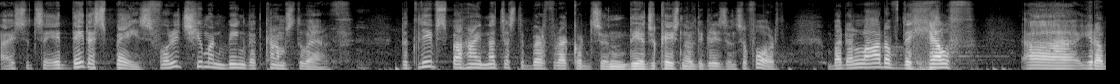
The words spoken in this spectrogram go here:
I should say, a data space for each human being that comes to Earth that leaves behind not just the birth records and the educational degrees and so forth, but a lot of the health uh, you know,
